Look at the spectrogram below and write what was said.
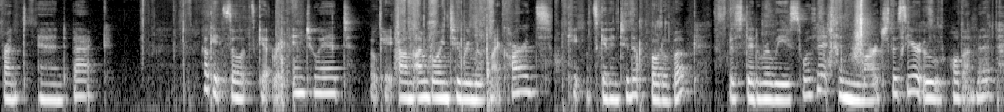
front and back. Okay, so let's get right into it. Okay, um, I'm going to remove my cards. Okay, let's get into the photo book. This did release, was it in March this year? Ooh, hold on a minute.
